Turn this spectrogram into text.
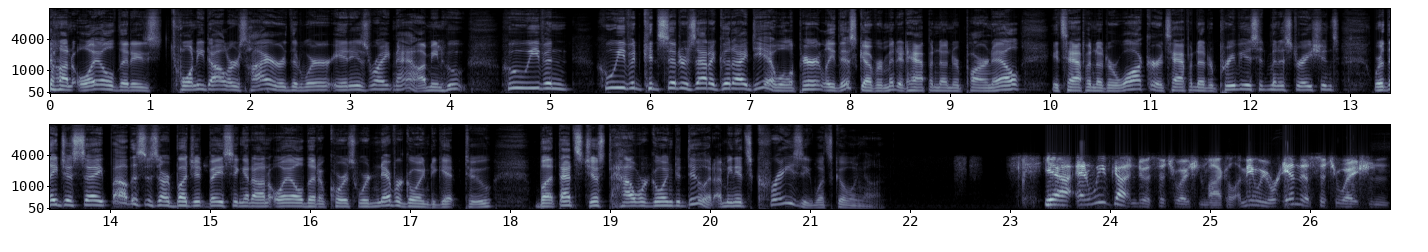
on oil that is $20 higher than where it is right now? I mean, who who even who even considers that a good idea? Well, apparently, this government, it happened under Parnell, it's happened under Walker, it's happened under previous administrations, where they just say, well, this is our budget, basing it on oil that, of course, we're never going to get to, but that's just how we're going to do it. I mean, it's crazy what's going on. Yeah, and we've gotten to a situation, Michael. I mean, we were in this situation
